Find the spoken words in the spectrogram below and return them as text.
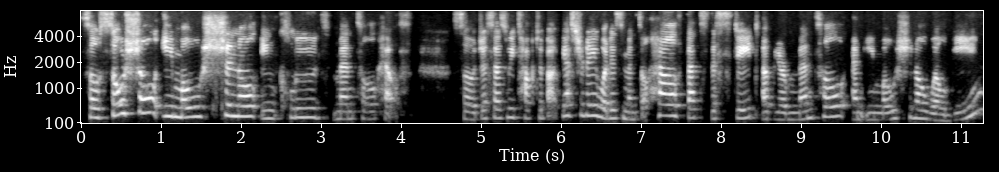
So social emotional includes mental health. So just as we talked about yesterday, what is mental health? That's the state of your mental and emotional well-being.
